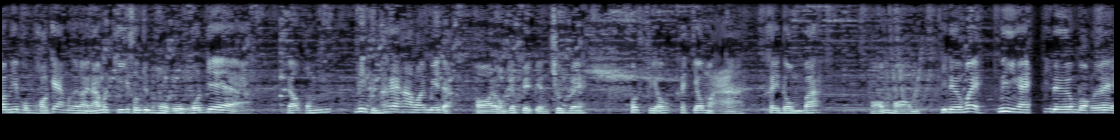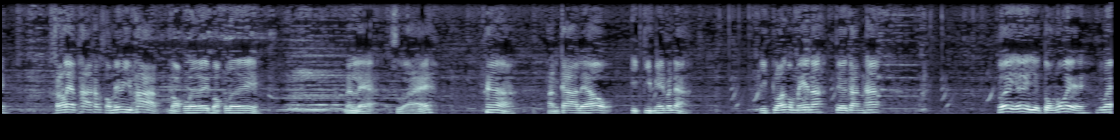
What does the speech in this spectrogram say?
รอบนี้ผมขอแก้มือหน่อยนะ เมื่อกี้ศูนย์จุดหกโอ้โหโคตรแย่เดี๋ยวผมวิ่งถึงแค่ห้าร้อยเมตรอะ พอแล้วผมจะเปลี่ยนเปลี่ยนชุดไปโคตรเฟี้ยวไข่เจียวหมา เคยดมปะหอมหอมที่เดิมเว้ย นี่ไง ที่เดิมบอกเลย ครั้งแรกพลาดครั้งสองไม่มีพลาดบอกเลย บอกเลย นั่นแหละ สวยฮ่าพันก้าแล้ว อีกกี่เมตรวะเนี่ย อีกร้อยกว่าเมตรนะ เจอกันฮะ เฮ้ยเฮ้ยอย่าตรงนะเว้ยรู้ไหม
